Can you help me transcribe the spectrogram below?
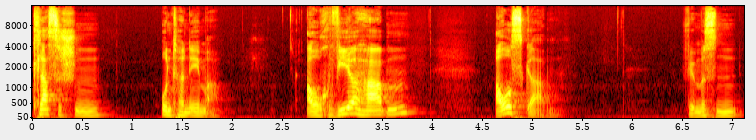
klassischen Unternehmer. Auch wir haben Ausgaben. Wir müssen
